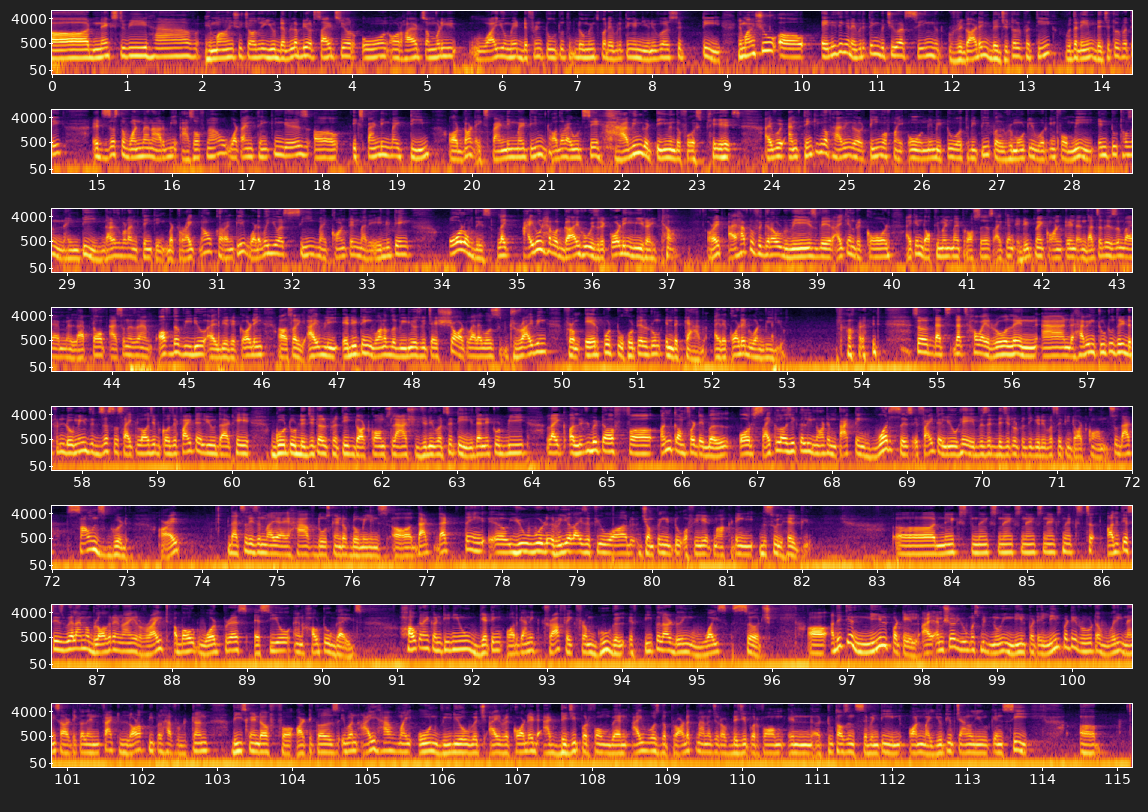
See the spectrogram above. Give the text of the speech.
uh, next we have Himanshu Chaudhary. You developed your sites your own or hired somebody. Why you made different two to three domains for everything in university? Himanshu, uh, anything and everything which you are seeing regarding digital Pratik with the name digital Pratik, it's just the one man army as of now. What I'm thinking is uh, expanding my team or not expanding my team, rather I would say having a team in the first place. I would. I'm thinking of having a team of my own, maybe two or three people remotely working for me in 2019. That is what I'm thinking. But right now, currently, whatever you are seeing, my content, my editing, all of this, like I don't have a guy who is recording me right now all right? I have to figure out ways where i can record i can document my process i can edit my content and that's the reason why i'm a laptop. As soon as i'm off the video i'll be recording uh, sorry i'll be editing one of the videos which i shot while i was driving from airport to hotel room in the cab. I recorded one video all right so that's that's how i roll in and having two to three different domains it's just a psychology because if i tell you that hey go to digitalpratik.com slash university then it would be like a little bit of uh, uncomfortable or psychologically not impacting versus if i tell you hey visit digitalpratikuniversity.com so that sounds good all right that's the reason why I have those kind of domains. Uh, that that thing uh, you would realize if you are jumping into affiliate marketing. This will help you. Uh, next, next, next, next, next, next. Aditya says, Well, I'm a blogger and I write about WordPress, SEO, and how to guides. How can I continue getting organic traffic from Google if people are doing voice search? Uh, Aditya Neil Patel, I am sure you must be knowing Neil Patel. Neil Patel wrote a very nice article. And in fact, a lot of people have written these kind of uh, articles. Even I have my own video which I recorded at DigiPerform when I was the product manager of DigiPerform in uh, 2017 on my YouTube channel. You can see.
